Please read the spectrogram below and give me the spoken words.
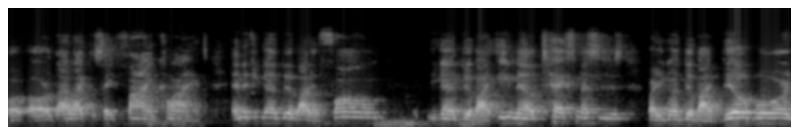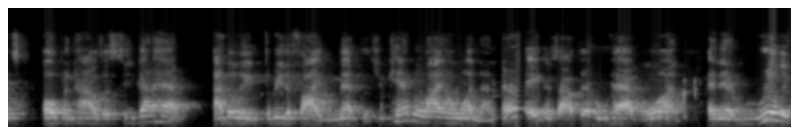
or, or I like to say find clients. And if you're going to do it by the phone, you're going to do it by email, text messages, or you're going to do it by billboards, open houses. So you got to have I believe, three to five methods. You can't rely on one. Now, there are agents out there who have one and they're really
